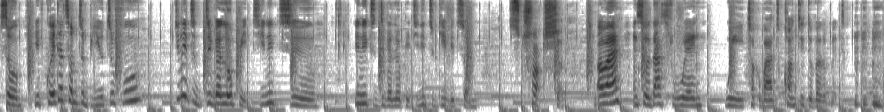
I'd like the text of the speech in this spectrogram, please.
So you've created something beautiful. You need to develop it. You need to you need to develop it. You need to give it some structure. All right? And so that's when we talk about content development.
